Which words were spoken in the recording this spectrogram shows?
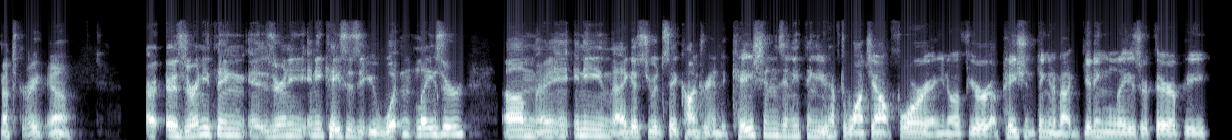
that's great yeah. Is there anything is there any any cases that you wouldn't laser? Um, any, I guess you would say contraindications, anything you have to watch out for? You know, if you're a patient thinking about getting laser therapy,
